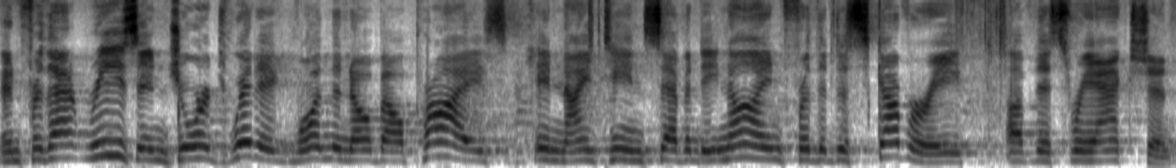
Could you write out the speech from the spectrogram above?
And for that reason, George Wittig won the Nobel Prize in 1979 for the discovery of this reaction.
